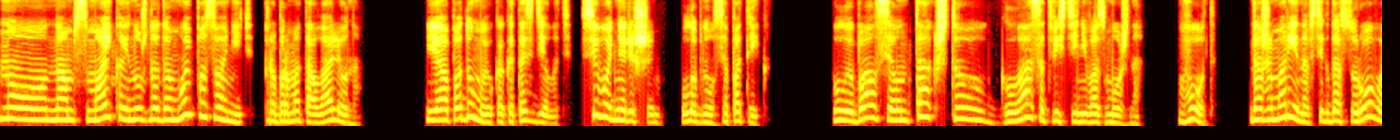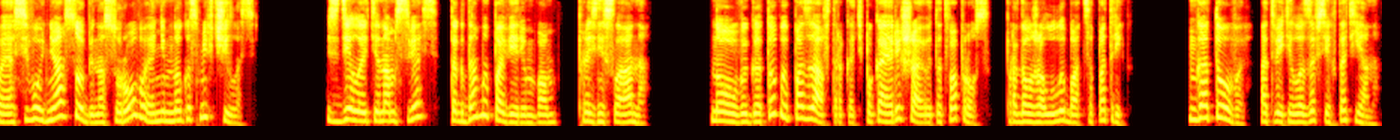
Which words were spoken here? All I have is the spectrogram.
«Но нам с Майкой нужно домой позвонить», – пробормотала Алена. «Я подумаю, как это сделать. Сегодня решим», – улыбнулся Патрик. Улыбался он так, что глаз отвести невозможно. Вот, даже Марина всегда суровая, а сегодня особенно суровая, немного смягчилась. «Сделайте нам связь, тогда мы поверим вам», – произнесла она. «Но вы готовы позавтракать, пока я решаю этот вопрос?» – продолжал улыбаться Патрик. «Готовы», – ответила за всех Татьяна.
